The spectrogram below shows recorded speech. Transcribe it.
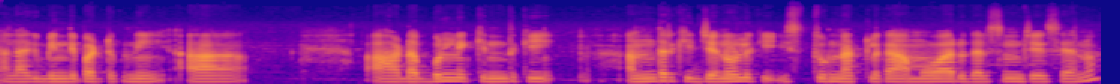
అలాగే బింది పట్టుకుని ఆ డబ్బుల్ని కిందకి అందరికీ జనులకి ఇస్తున్నట్లుగా అమ్మవారు దర్శనం చేశాను.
